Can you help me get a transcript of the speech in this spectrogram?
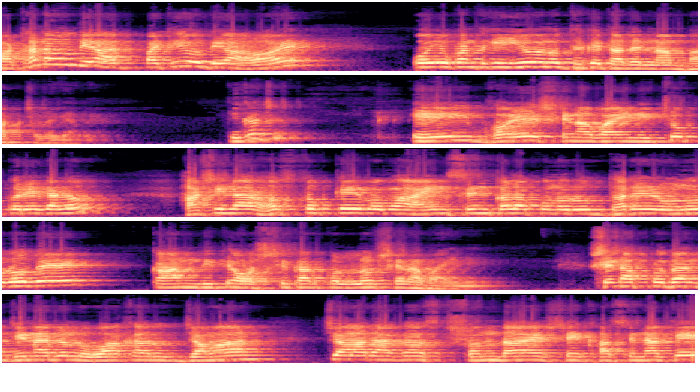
পাঠানোও দেওয়া পাঠিয়েও দেওয়া হয়, ওই ওখান থেকে ইউএনও থেকে তাদের নাম বাদ চলে যাবে। ঠিক আছে? এই ভয়ে সেনাবাহিনী চুপ করে গেল। হাসিনার হস্তক্ষেপ এবং আইন শৃঙ্খলা পুনরুদ্ধারের অনুরোধে কান দিতে অস্বীকার করল সেনাবাহিনী। সেনাপ্রধান জেনারেল ওয়াকারুজ্জামান চার আগস্ট সন্ধ্যায় শেখ হাসিনাকে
